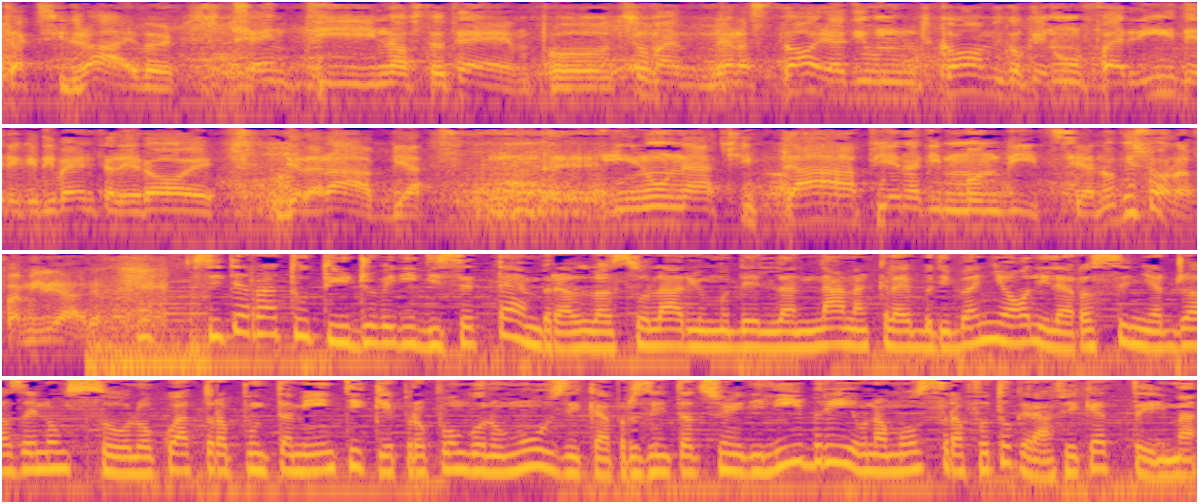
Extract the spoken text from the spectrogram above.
Taxi Driver, senti il nostro tempo, insomma è una storia di un comico che non fa ridere, che diventa l'eroe della rabbia, in una città piena di immondizia, non vi suona familiare? Si terrà tutti i giovedì giovedì di settembre al solarium del Nana Club di Bagnoli la rassegna jazz e non solo, quattro appuntamenti che propongono musica, presentazioni di libri e una mostra fotografica a tema.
